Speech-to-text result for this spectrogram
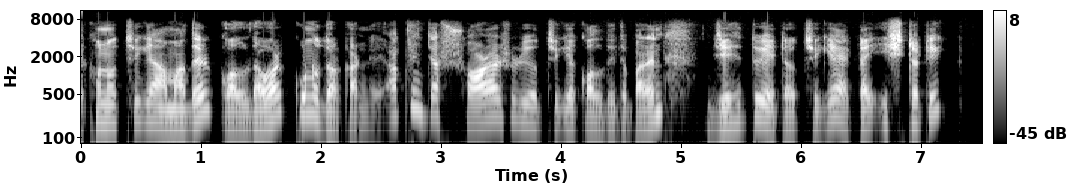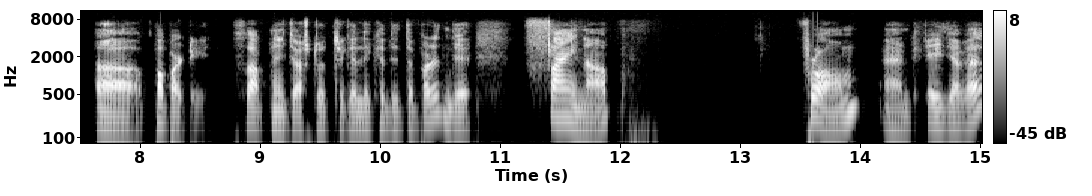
এখন হচ্ছে গিয়ে আমাদের কল দেওয়ার কোনো দরকার নেই। আপনি যা সরাসরি হচ্ছে গিয়ে কল দিতে পারেন, যেহেতু এটা হচ্ছে গিয়ে একটা স্ট্যাটিক প্রপার্টি সো আপনি জাস্ট হচ্ছে গিয়ে লিখে দিতে পারেন যে সাইন আপ ফ্রম অ্যান্ড এই জায়গায়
